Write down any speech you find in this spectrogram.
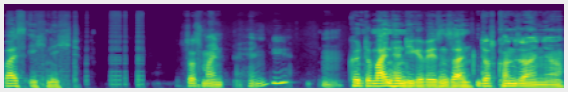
Weiß ich nicht. Ist das mein Handy? Könnte mein Handy gewesen sein. Das kann sein, ja.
